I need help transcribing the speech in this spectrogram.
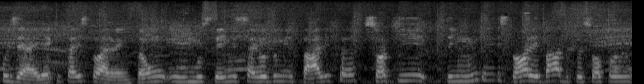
pois é, aí é que tá a história. Né? Então o Mustaine saiu do Metallica, só que tem muita história aí, bah, do pessoal falando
